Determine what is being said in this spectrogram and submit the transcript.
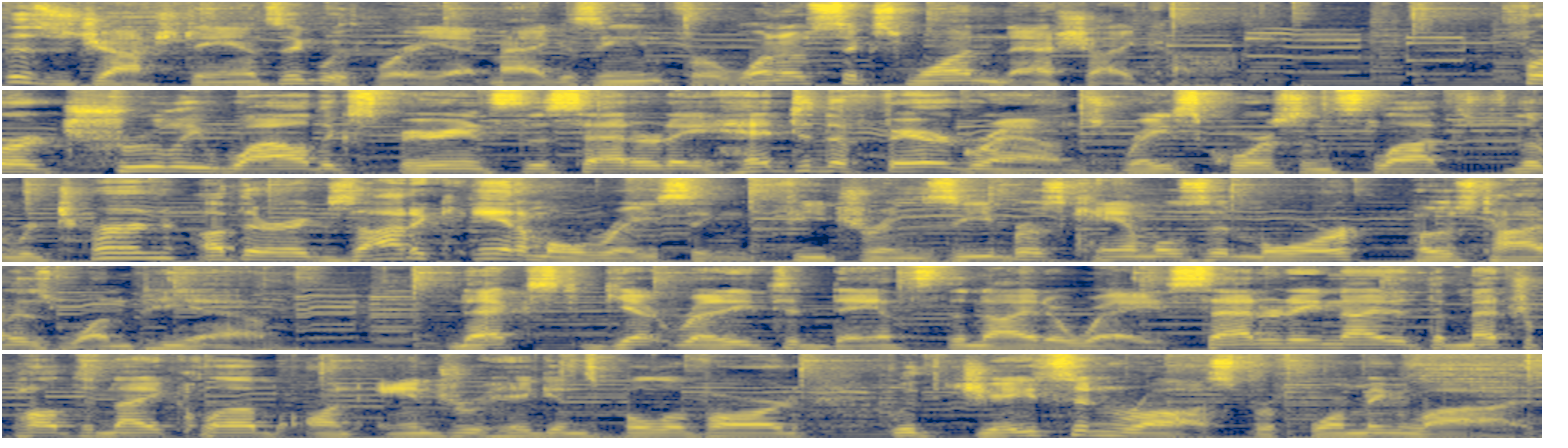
This is Josh Danzig with Where You At Magazine for 1061 Nash Icon. For a truly wild experience this Saturday, head to the fairgrounds, racecourse, and slots for the return of their exotic animal racing featuring zebras, camels, and more. Host time is 1 p.m. Next, get ready to dance the night away. Saturday night at the Metropolitan Nightclub on Andrew Higgins Boulevard with Jason Ross performing live.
